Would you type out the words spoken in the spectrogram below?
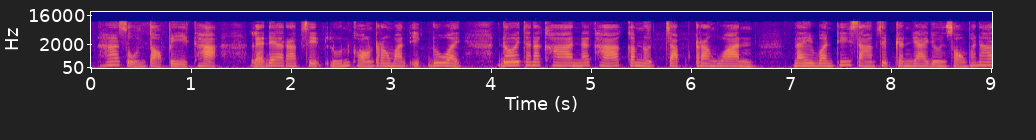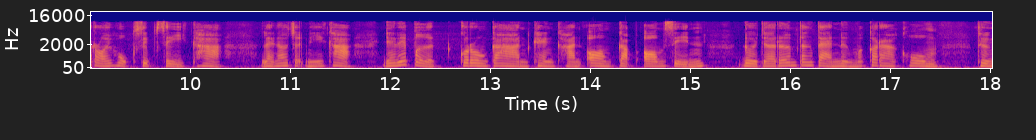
0.50 ต่อปีค่ะ และได้รับสิทธิ์ลุ้นของรางวัลอีกด้วย โดยธนาคารนะคะกำหนดจับรางวัลในวันที่ 30 กันยายน 2564 ค่ะ และนอกจากนี้ค่ะ ยังได้เปิดโครงการแข่งขันออมกับออมสิน โดยจะเริ่มตั้งแต่ 1 มกราคม ถึง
